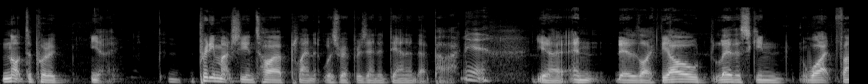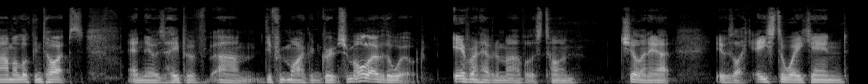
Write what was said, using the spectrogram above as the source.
not to put a you know, pretty much the entire planet was represented down at that park Yeah. you know, and there was like the old leather skinned white farmer looking types, and there was a heap of um, different migrant groups from all over the world. Everyone having a marvelous time, chilling out. It was like Easter weekend,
